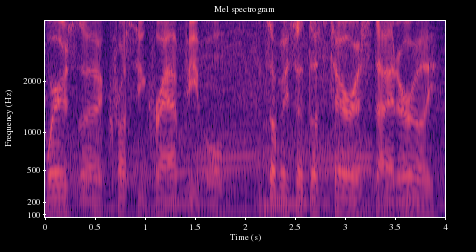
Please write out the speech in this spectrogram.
Where's the Krusty Krab people? And somebody said those terrorists died early.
